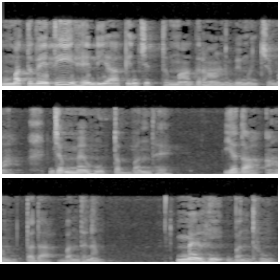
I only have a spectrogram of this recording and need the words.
मतवेती हेलिया किंचित माँ ग्रहण विमुंच माँ। जब मैं हूँ तब बंध है। यदा अहम तदा बंधनम। मैं ही बंध हूँ।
